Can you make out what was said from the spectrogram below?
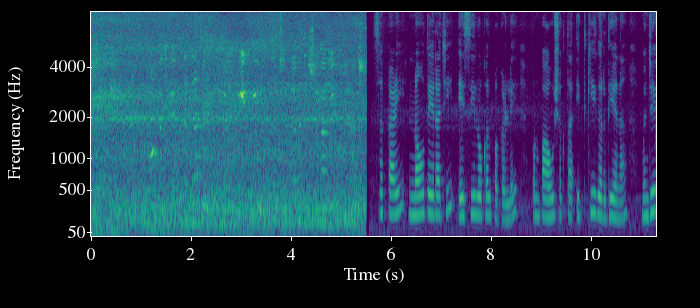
दोन नऊ बजकर सतरा minute AC local Chhatrapati Shivaji Maharaj सकाळी नऊ तेराची ए सी लोकल पकडले. पण पाहू शकता इतकी गर्दी आहे ना म्हणजे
